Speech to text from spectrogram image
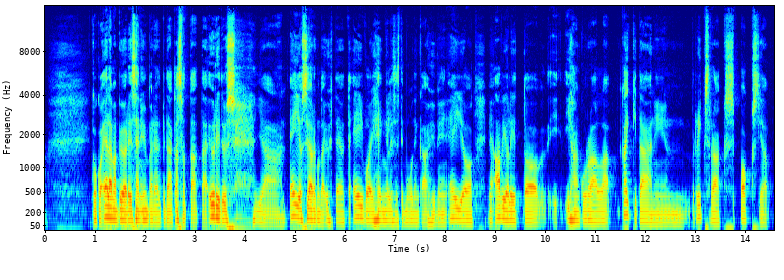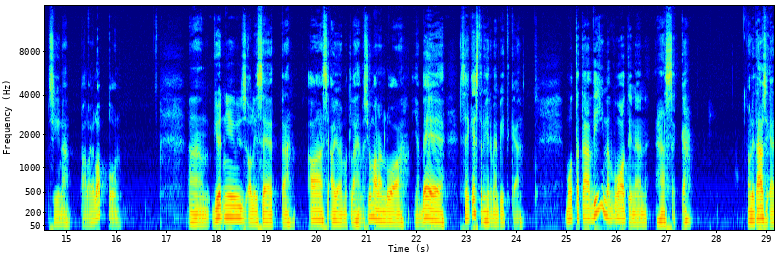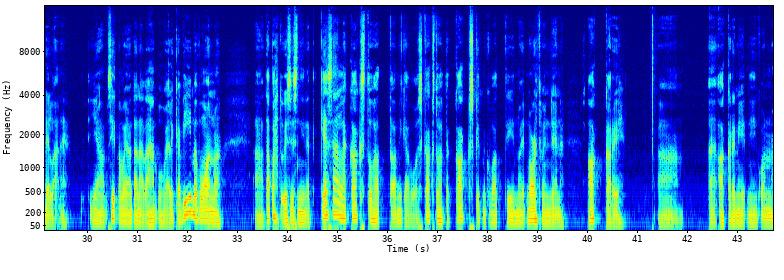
koko elämä pyörii sen ympärillä, että pitää kasvattaa tämä yritys ja ei ole seurakuntayhteyttä, ei voi hengellisesti muutenkaan hyvin, ei ole me avioliitto ihan kuralla, kaikki tämä niin riksraks, box ja siinä paloi loppuun. Um, good news oli se, että A, se ajoi mut lähemmäs Jumalan luo, ja B, se ei kestänyt hirveän pitkään. Mutta tämä viime vuotinen hässäkkä oli täysin erilainen. Ja siitä mä voin tänään vähän puhua. Eli viime vuonna ää, tapahtui siis niin, että kesällä 2000, mikä vuosi, 2020 me kuvattiin Northwindin akkari, ää, akkari niin, niin kuin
